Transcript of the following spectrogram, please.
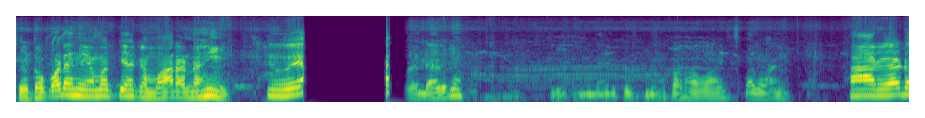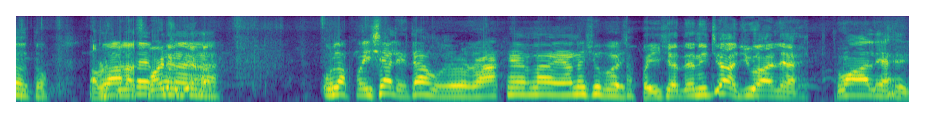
જેઠો પડે ને એમ જ કહે કે મારા નહીં. તો. દેખાય. ઓલા પૈસા લીધા રાખેલા એને શું કરશે? પૈસા તેની ચા હજુ આલ્યા તો આલ્યા હે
